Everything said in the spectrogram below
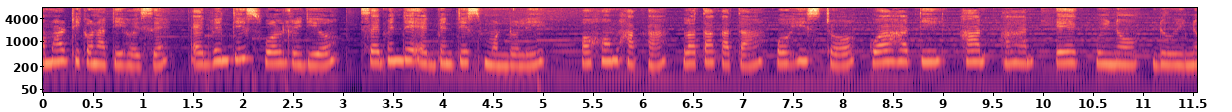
আমাৰ ঠিকনাটি হৈছে Adventist World Radio' Seven Day Adventist মণ্ডলী অসম শাখা লতাকাটা বশিষ্ট গুৱাহাটী সাত আঠ এক শূন্য দুই ন।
